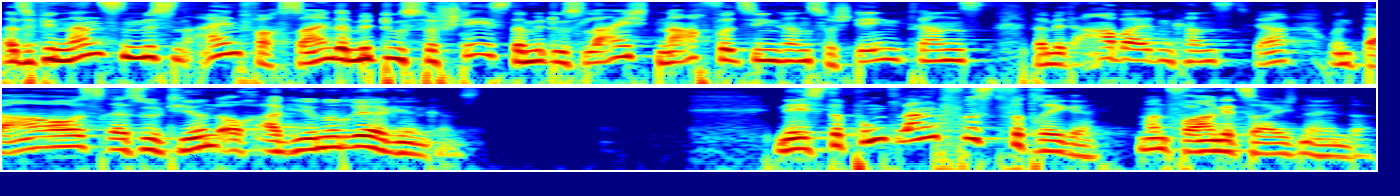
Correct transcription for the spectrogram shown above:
Also Finanzen müssen einfach sein, damit du es verstehst, damit du es leicht nachvollziehen kannst, verstehen kannst, damit arbeiten kannst, ja, und daraus resultierend auch agieren und reagieren kannst. Nächster Punkt, Langfristverträge. Man Fragezeichen dahinter.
